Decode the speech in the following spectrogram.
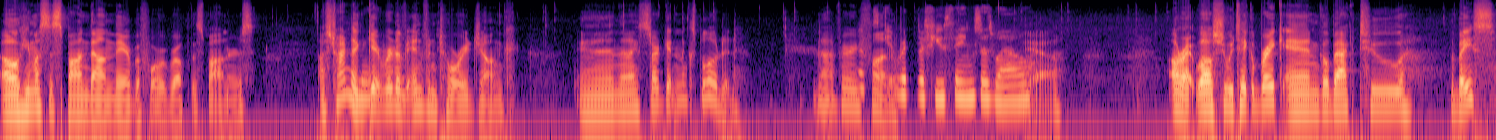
Oh, he must have spawned down there before we broke the spawners. I was trying to get rid of inventory junk, and then I start getting exploded. Not very Let's fun. get rid of a few things as well. Yeah. All right. Well, should we take a break and go back to the base?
